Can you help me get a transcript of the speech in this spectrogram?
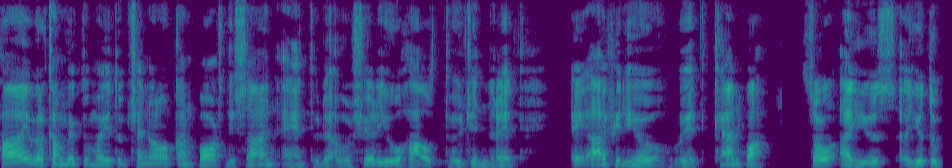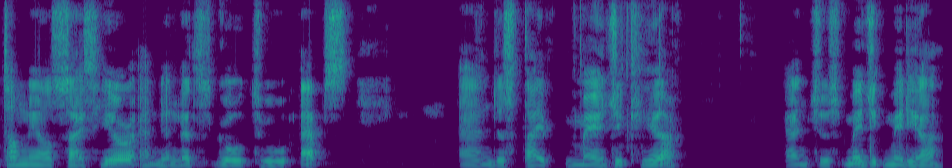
Hi, welcome back to my YouTube channel Canva Art Design and today I will share you how to generate AI video with Canva. So I use a YouTube thumbnail size here and then let's go to apps and just type magic here and choose magic media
